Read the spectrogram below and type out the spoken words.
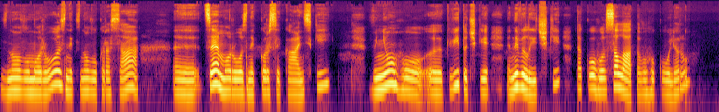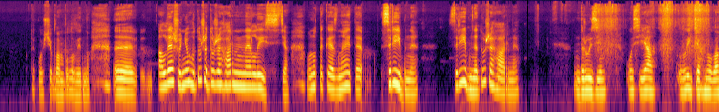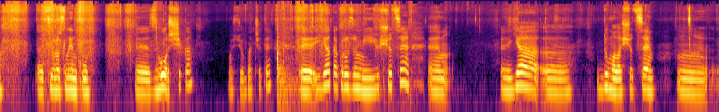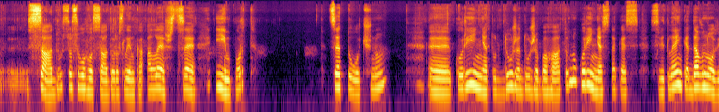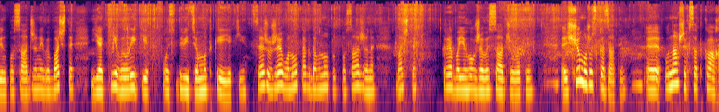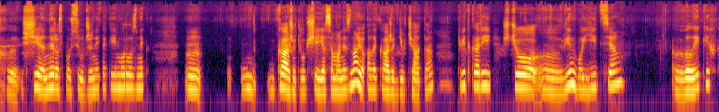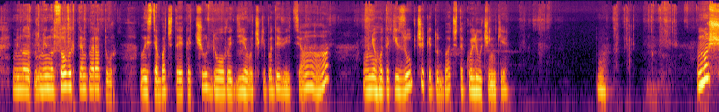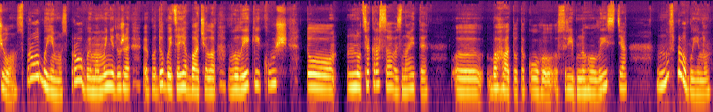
Знову морозник, знову краса. Е, Це морозник корсиканський. В нього е, квіточки невеличкі, такого салатового кольору. Такого, щоб вам було видно. Е, Але ж у нього дуже-дуже гарне листя. Воно таке, знаєте, срібне. Срібне, дуже гарне. Друзі, ось я витягнула е, цю рослинку з горщика. Ось, бачите. Я так розумію, що це. Ем, е, Я е, думала, що це з саду, з свого саду рослинка, але ж це імпорт. Це точно. Е, Коріння тут дуже-дуже багато. Ну, коріння таке світленьке, давно він посаджений. Ви бачите, які великі, ось дивіться, мотки які. Це ж уже воно так давно тут посаджене. Бачите, треба його вже висаджувати. Е, Що можу сказати? Е, У наших садках е, ще не розповсюджений такий морозник. Кажуть, взагалі, я сама не знаю, але кажуть дівчата квіткарі, що він боїться великих мінусових температур. Листя, бачите, яке чудове, дівочки, подивіться. Ага. У нього такі зубчики, тут, бачите, колюченькі. Ну що, спробуємо, спробуємо. Мені дуже е, подобається. Я бачила великий кущ, то ну, це краса, ви знаєте, е, багато такого срібного листя. Ну, спробуємо.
